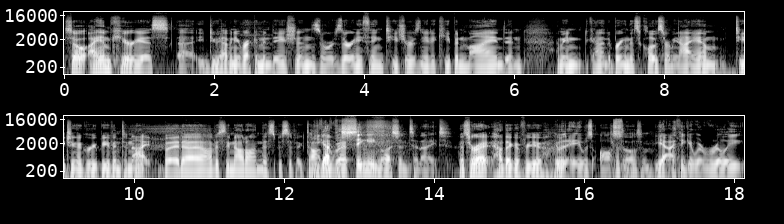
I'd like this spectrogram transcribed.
So I am curious. Uh, do you have any recommendations, or is there anything teachers need to keep in mind? And I mean, kind of to bring this closer. I mean, I am teaching a group even tonight, but uh, obviously not on this specific topic. You got the singing lesson tonight. That's right. How'd that go for you? It was it was awesome. That's awesome. Yeah, I think it went really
